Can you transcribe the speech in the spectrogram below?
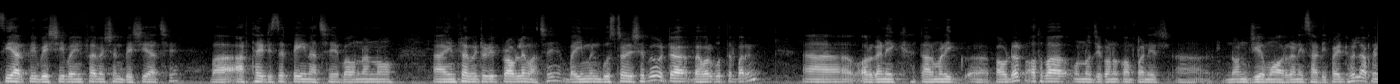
সিআরপি বেশি বা ইনফ্লামেশন বেশি আছে বা আর্থাইটিসের পেইন আছে বা অন্যান্য ইনফ্লামেটরি প্রবলেম আছে বা ইমিউন বুস্টার হিসেবেও এটা ব্যবহার করতে পারেন অর্গানিক টার্মারিক পাউডার অথবা অন্য যে কোনো কোম্পানির নন জিএমও অর্গানিক সার্টিফাইড হলে আপনি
